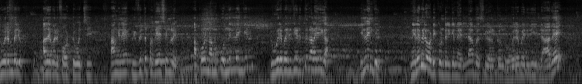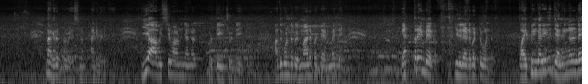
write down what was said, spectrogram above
ദൂരം വരും. അതേപോലെ ഫോർട്ട് കൊച്ചി അങ്ങനെ വിവിധ പ്രദേശങ്ങളിൽ. അപ്പോൾ നമുക്കൊന്നില്ലെങ്കിൽ ദൂരപരിധി എടുത്ത് കളയുക. ഇല്ലെങ്കിൽ നിലവിൽ ഓടിക്കൊണ്ടിരിക്കുന്ന എല്ലാ ബസ്സുകൾക്കും ദൂരപരിധി ഇല്ലാതെ നഗരപ്രവേശനം അനുവദിക്കുക. ഈ ആവശ്യമാണ് ഞങ്ങൾ പ്രത്യേകിച്ച് ഉന്നയിക്കുന്നത്. അതുകൊണ്ട് ബഹുമാനപ്പെട്ട എം എൽ എ എത്രയും വേഗം ഇതിലിടപെട്ടുകൊണ്ട് വൈപ്പിൻകരയിൽ ജനങ്ങളുടെ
